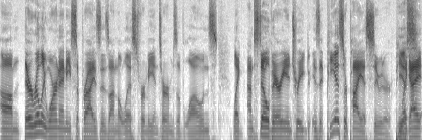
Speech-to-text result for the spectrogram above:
Um, there really weren't any surprises on the list for me in terms of loans. Like I'm still very intrigued. Is it Pius or Pius Suter? Pius. Like I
